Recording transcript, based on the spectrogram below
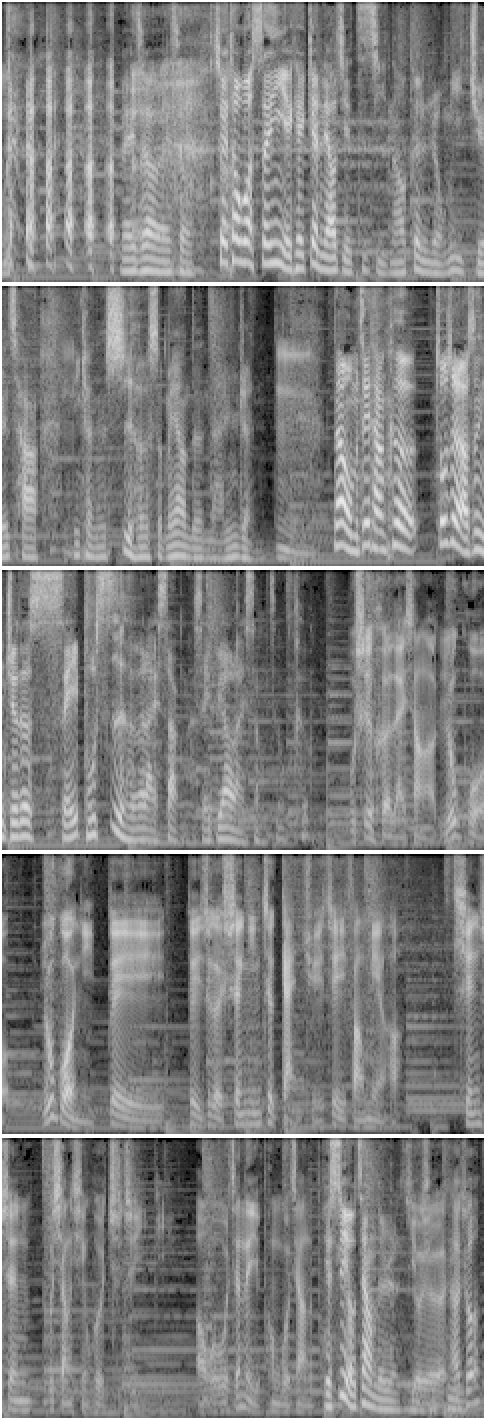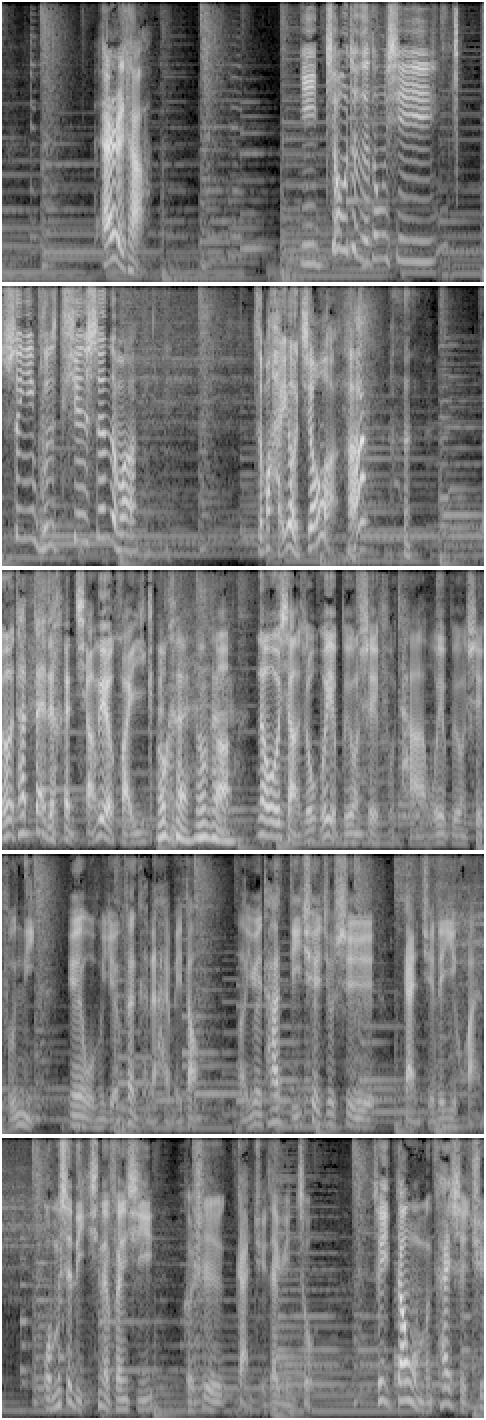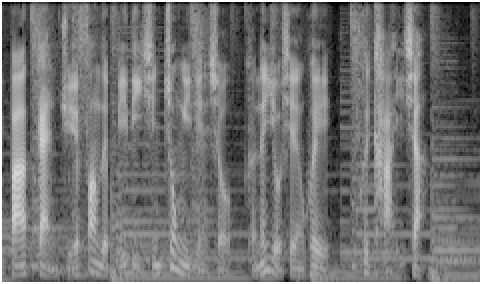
没错，没错。所以透过声音也可以更了解自己，然后更容易觉察你可能适合什么样的男人。嗯，那我们这堂课，周震宇老师，你觉得谁不适合来上啊？谁不要来上这种课？不适合来上啊！如果如果你对对这个声音这感觉这一方面哈，天生不相信或者嗤之以鼻哦，我我真的也碰过这样的朋友，也是有这样的人有有有。他说、嗯、：“Erica，你教这个东西，声音不是天生的吗？怎么还要教啊？啊？” 然后他带着很强烈的怀疑感。OK OK，啊，那我想说，我也不用说服他，我也不用说服你，因为我们缘分可能还没到。啊，因为它的确就是感觉的一环，我们是理性的分析，可是感觉在运作，所以当我们开始去把感觉放得比理性重一点的时候，可能有些人会会卡一下，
